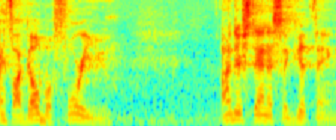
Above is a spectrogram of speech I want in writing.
if I go before you, understand it's a good thing.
